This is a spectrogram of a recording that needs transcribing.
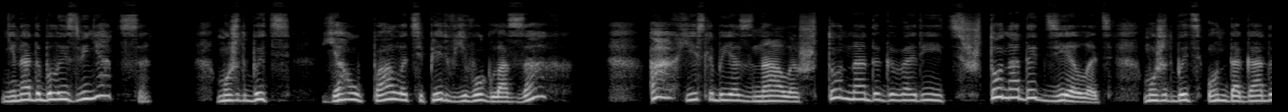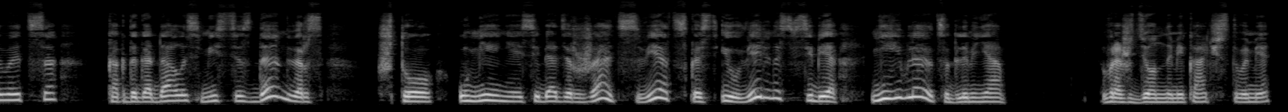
не надо было извиняться? Может быть, я упала теперь в его глазах? Ах, если бы я знала, что надо говорить, что надо делать! Может быть, он догадывается, как догадалась миссис Денверс, что умение себя держать, светскость и уверенность в себе не являются для меня врожденными качествами,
